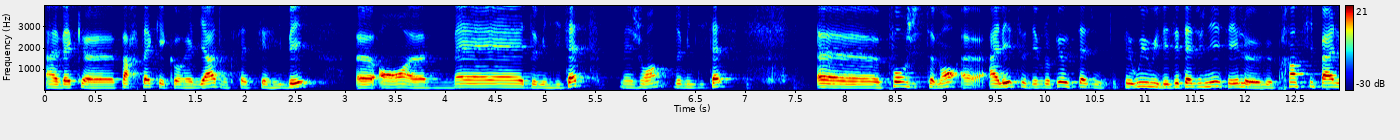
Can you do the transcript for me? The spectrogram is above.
avec Partech et Corelia, donc cette série B, en mai 2017, mai-juin 2017. Euh, pour justement euh, aller se développer aux États-Unis. Donc oui, oui, les États-Unis étaient le, principal,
